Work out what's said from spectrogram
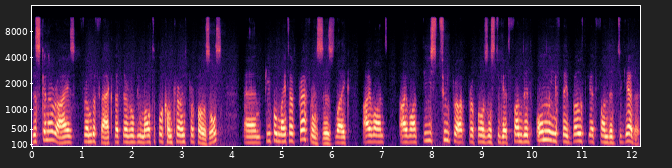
This can arise from the fact that there will be multiple concurrent proposals, and people might have preferences like, I want, I want these two pro proposals to get funded only if they both get funded together.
